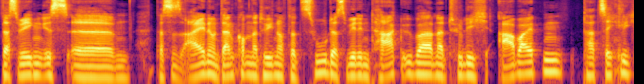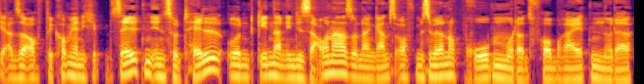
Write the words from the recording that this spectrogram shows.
deswegen ist äh, das ist eine. Und dann kommt natürlich noch dazu, dass wir den Tag über natürlich arbeiten tatsächlich, also auch wir kommen ja nicht selten ins Hotel und gehen dann in die Sauna, sondern ganz oft müssen wir dann noch proben oder uns vorbereiten oder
